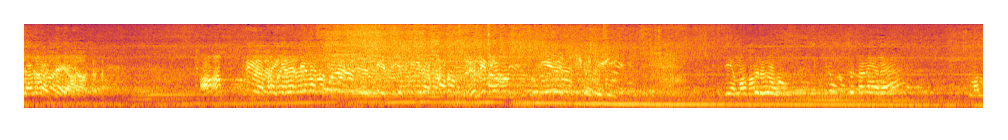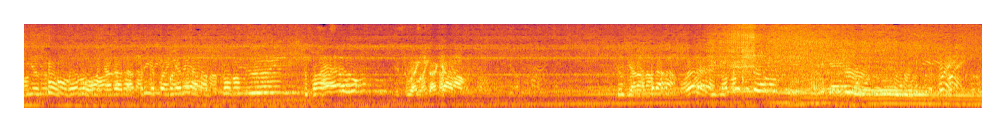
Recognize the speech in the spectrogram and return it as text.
det hade varit det ja. Ja, fyra poängare delas ut till Elvira Sandström ifrån Jönköping. Ser man för skrotet där nere. Mattias Karlsson och han kan rädda trepoängare. Han kommer ju inte vara här. då. Det tror jag inte han kan. Duggar han fram och är där. Vill man bort. Det är tre poäng.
